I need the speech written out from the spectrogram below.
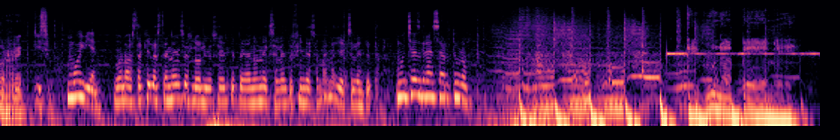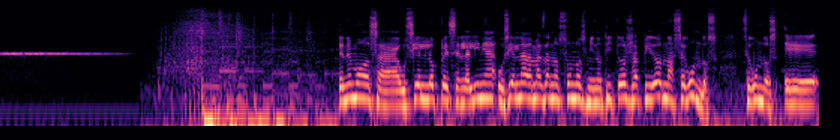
Correctísimo. Muy bien. Bueno, hasta aquí las tendencias, Loli Oseir, que tengan un excelente fin de semana y excelente tarde. Muchas gracias, Arturo. Tribuna PM. Tenemos a Uciel López en la línea. Uciel, nada más danos unos minutitos rápido, no, segundos. Segundos. Eh,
